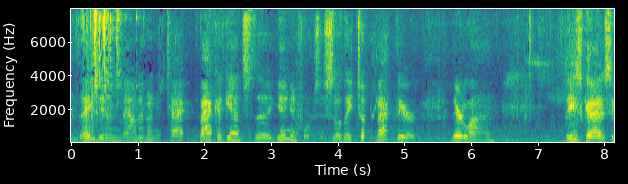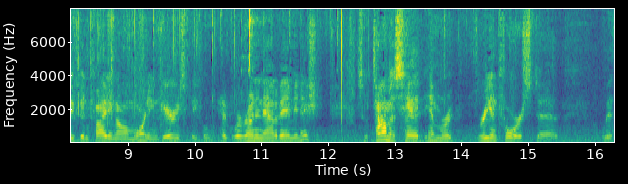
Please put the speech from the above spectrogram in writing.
and they then mounted an attack back against the Union forces. So they took back their, their line. These guys who'd been fighting all morning, Geary's people, were running out of ammunition. So Thomas had him re reinforced uh, with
